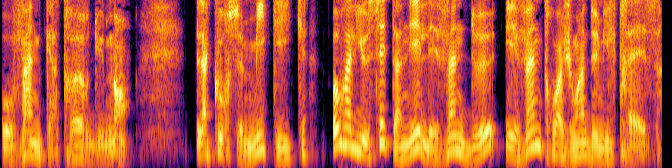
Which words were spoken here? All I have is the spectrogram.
aux 24 heures du Mans. La course mythique aura lieu cette année les 22 et 23 juin 2013.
